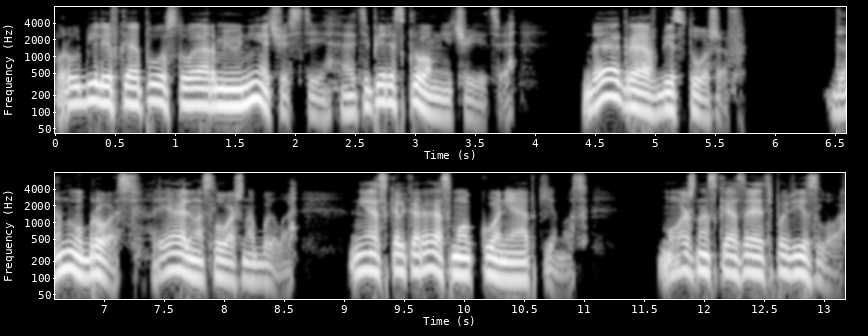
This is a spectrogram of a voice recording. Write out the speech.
Порубили в капусту армию нечисти, а теперь скромничаете. Да, граф Бестужев?» «Да ну, брось, реально сложно было. Несколько раз мог коня откинуть. Можно сказать, повезло.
